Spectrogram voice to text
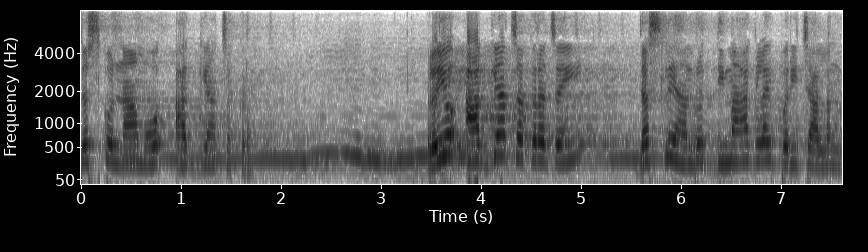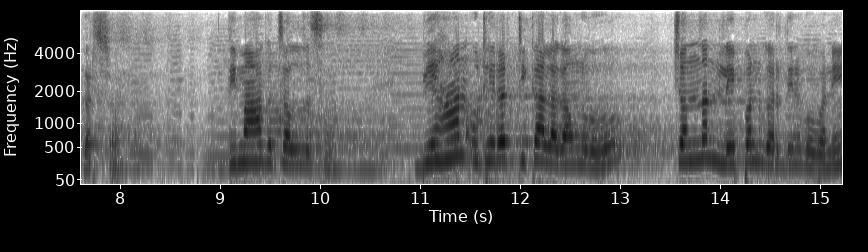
जसको नाम हो आज्ञा चक्र। र यो आज्ञा चक्र चाहिँ जसले हाम्रो दिमागलाई परिचालन गर्छ। दिमाग चल्दछ। बिहान उठेर टिका लगाउनु भयो चन्दन लेपन गरिदिनु भयो भने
